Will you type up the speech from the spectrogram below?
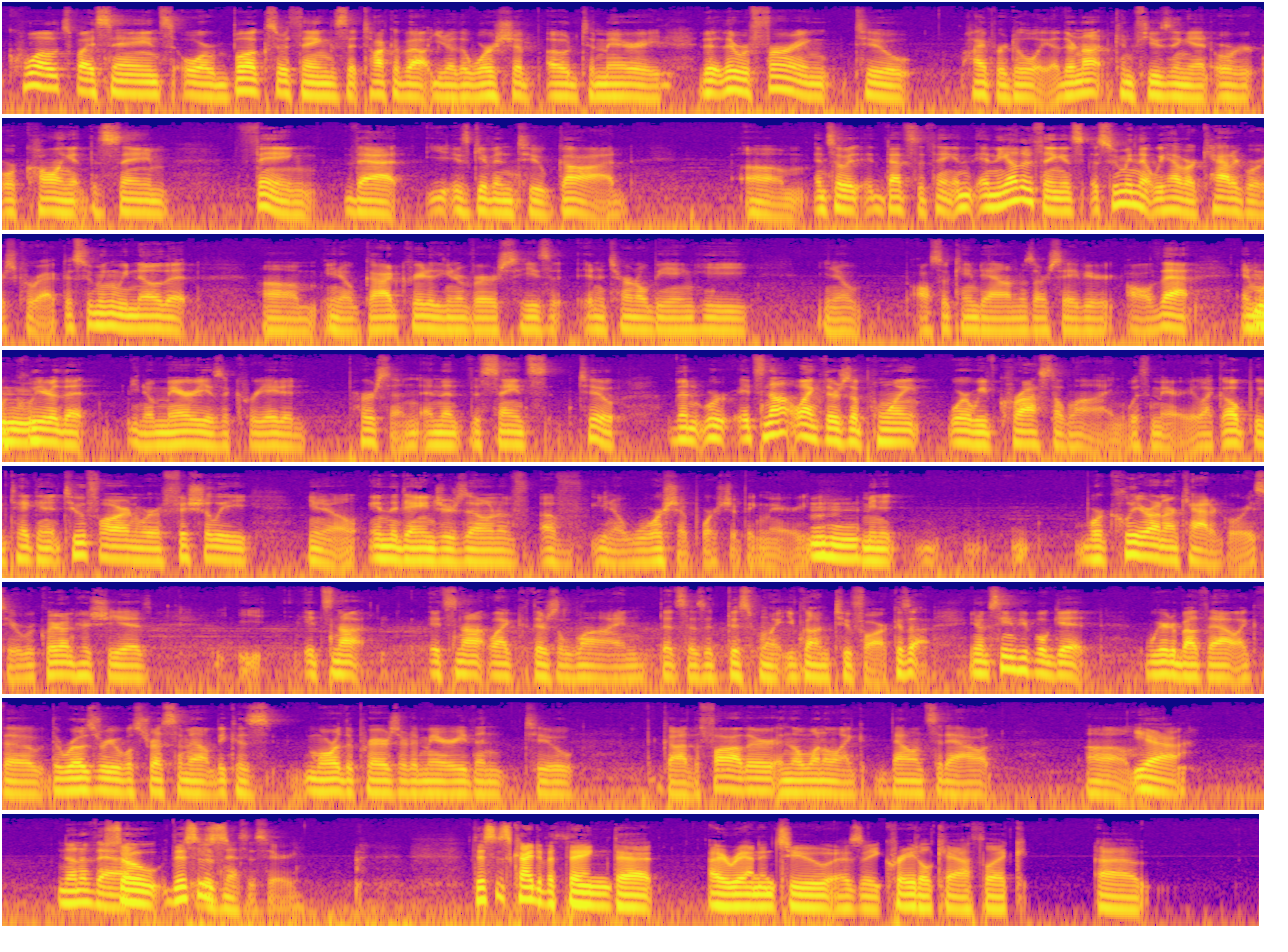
quotes by saints or books or things that talk about you know the worship ode to Mary. They're referring to hyperdulia. They're not confusing it or or calling it the same thing that is given to God. Um, and so it, that's the thing. And, and the other thing is assuming that we have our categories correct, assuming we know that um, you know God created the universe, He's an eternal being. He, you know, also came down, was our Savior, all of that, and Mhm. we're clear that you know Mary is a created person, and then the saints too. Then we're. It's not like there's a point where we've crossed a line with Mary, like oh we've taken it too far and we're officially, you know, in the danger zone of of you know worship, worshiping Mary. Mhm. I mean it. We're clear on our categories here. We're clear on who she is. It's not. It's not like there's a line that says at this point you've gone too far. Because you know, I've seen people get weird about that. Like the the rosary will stress them out because more of the prayers are to Mary than to God the Father, and they'll want to like balance it out. Um, Yeah. none of that. So this is- necessary. This is kind of a thing that I ran into as a cradle Catholic, uh,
